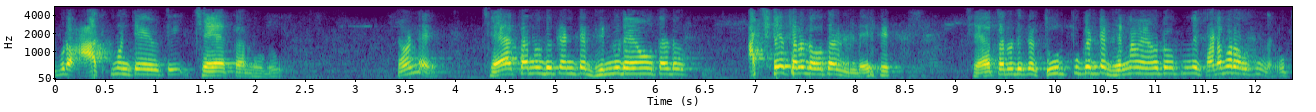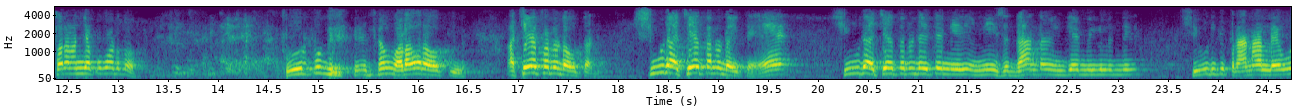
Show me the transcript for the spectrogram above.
ఇప్పుడు ఆత్మ అంటే ఏమిటి? చేతనుడు. ఏమండి? చేతనుడు కంటే భిన్నుడు ఏమవుతాడు అచేతనుడు అవుతాడండి చేతనుడికి తూర్పు కంటే భిన్నం ఏమిటవుతుంది? పడమర అవుతుంది ఉత్తరం అని చెప్పకూడదు. తూర్పు భిన్నం వడవర అవుతుంది అచేతనుడు అవుతాడు శివుడు అచేతనుడైతే శివుడు అచేతనుడైతే నీ నీ సిద్ధాంతం ఇంకేం మిగిలింది? శివుడికి ప్రాణాలు లేవు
